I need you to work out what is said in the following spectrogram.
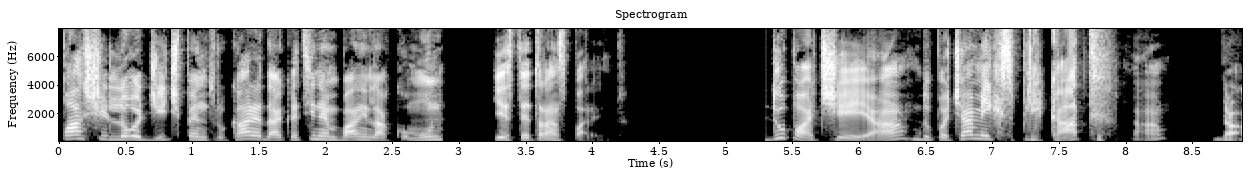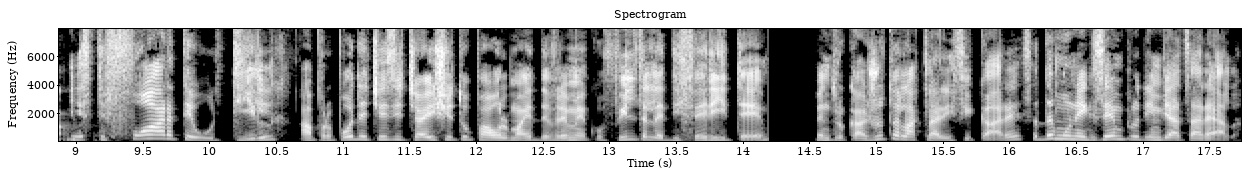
Pașii logici pentru care, dacă ținem banii la comun, este transparent. După aceea, după ce am explicat, da? Da. este foarte util, apropo de ce ziceai și tu, Paul, mai devreme cu filtrele diferite, pentru că ajută la clarificare, să dăm un exemplu din viața reală.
